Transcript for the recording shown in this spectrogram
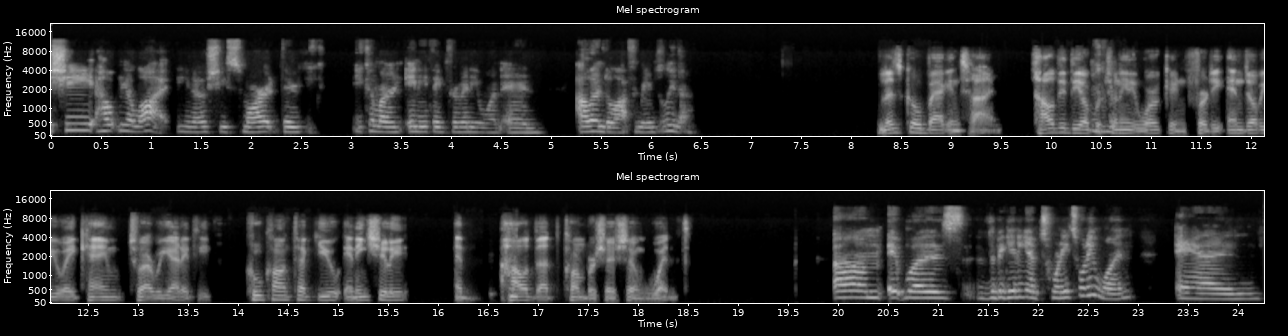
she helped me a lot. You know, she's smart. There, you can learn anything from anyone, and I learned a lot from Angelina let's go back in time. How did the mm-hmm. opportunity mm-hmm. working for the NWA came to a reality? Who contacted you initially and how that conversation went? Um, it was the beginning of 2021 and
